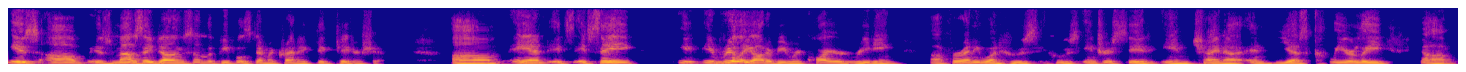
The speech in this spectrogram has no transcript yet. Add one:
is, uh, is Mao Zedong's on the People's Democratic Dictatorship. Um, and it's it's a it, it, really ought to be required reading uh, for anyone who's who's interested in China. And yes, clearly um,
